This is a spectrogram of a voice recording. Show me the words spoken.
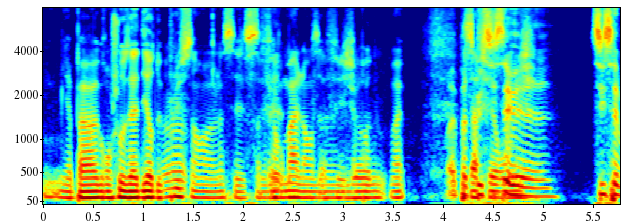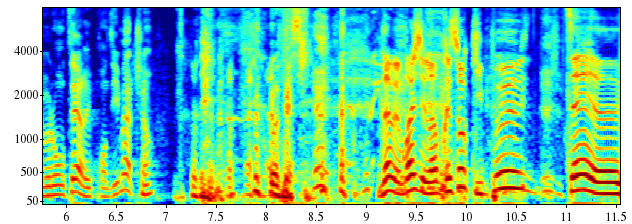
il n'y a pas grand chose à dire de plus. hein. Là, c'est Ça fait- normal. hein, ça de- fait jaune. Ouais. Ouais, parce ça que si c'est, rouge. euh, si c'est volontaire, il prend 10 matchs. Hein. Non, mais moi j'ai l'impression qu'il peut. Tu sais, euh,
